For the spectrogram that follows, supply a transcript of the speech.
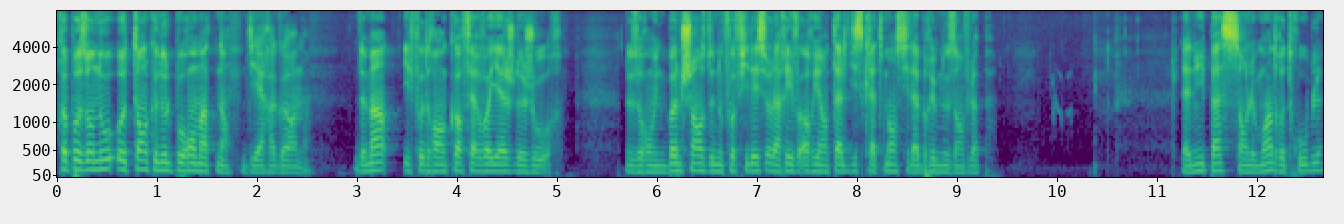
Reposons-nous autant que nous le pourrons maintenant, dit Aragorn. Demain, il faudra encore faire voyage de jour. Nous aurons une bonne chance de nous faufiler sur la rive orientale discrètement si la brume nous enveloppe. La nuit passe sans le moindre trouble,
